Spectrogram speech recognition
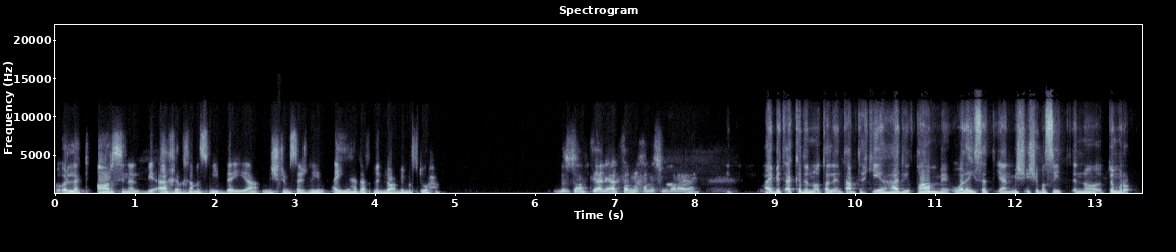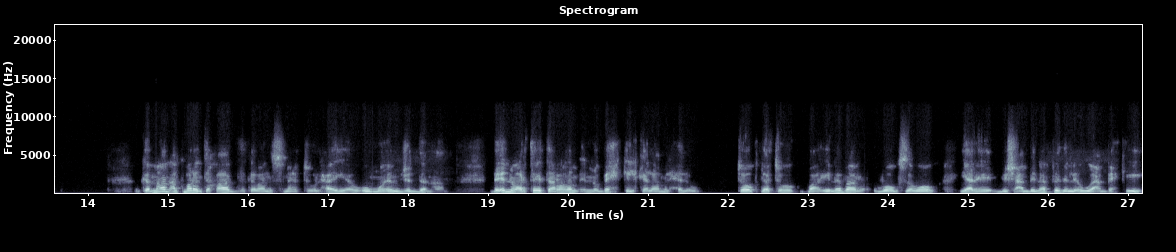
بقول لك أرسنال بآخر 500 دقيقة مش مسجلين أي هدف من لعبة مفتوحة. بالضبط يعني أكثر من خمس مباريات. هاي بتأكد النقطة اللي أنت عم تحكيها هذه طامة وليست يعني مش إشي بسيط إنه تمرق. كمان أكبر انتقاد كمان سمعته الحقيقة وهو مهم جدا هذا بأنه أرتيتا رغم إنه بيحكي الكلام الحلو توك ذا توك but he never walks the walk يعني مش عم بينفذ اللي هو عم بيحكيه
